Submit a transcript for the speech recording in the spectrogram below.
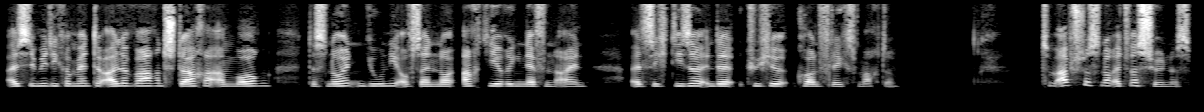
Als die Medikamente alle waren, stach er am Morgen des 9. Juni auf seinen achtjährigen Neffen ein, als sich dieser in der Küche Cornflakes machte. Zum Abschluss noch etwas Schönes.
